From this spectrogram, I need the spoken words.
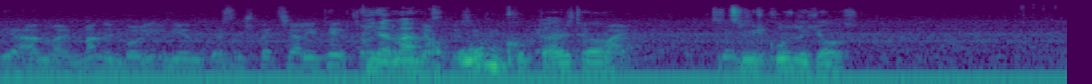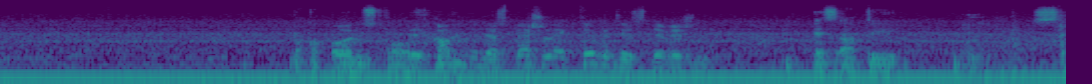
Wir haben einen Mann in Bolivien, dessen Spezialität Wie der Mann nach oben guckt, Er Alter. Sieht ziemlich gruselig aus. Pommes drauf. willkommen in der Special Activities Division. SAD. Sad.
